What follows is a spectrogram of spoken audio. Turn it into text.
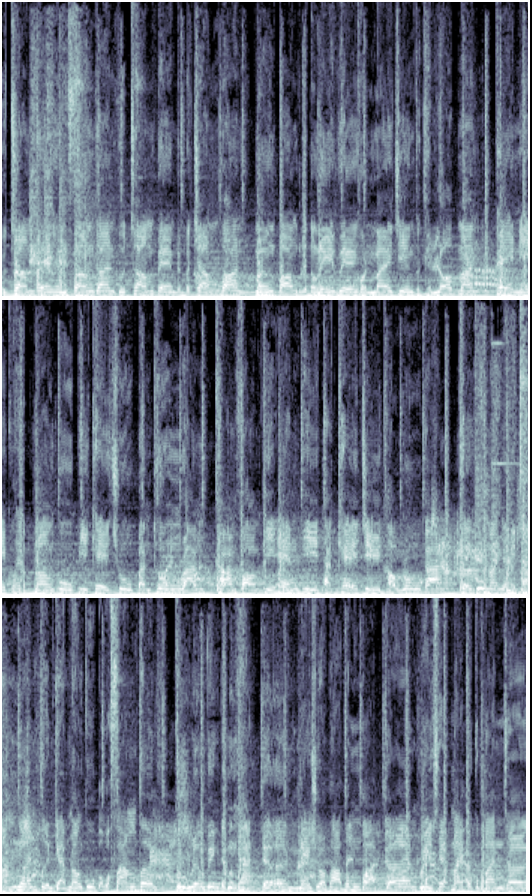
ูทำเพลงให้มึงฟังกัน กูทำเพลงเป็นประจำวันมึงปลอมกูเลยต้องรีบวิ่งคนไม่จริงก็แค่ลบมัน เพลงนี้กูให้กับน้องกู PK ชูบันทุ่งรันข้ามฟอร์ม PNP ถ้า KG เขารู้กัน เพลงกูมันยังไม่ทำเงินปืนแก๊บน้องกูบอกว่าฟังเพลินกูเริ่มวิ่งแต่มึงหัดเดิน ไม่ชัวร์พอเพราะมึงบอดเกินรีเซ็ตใหม่เพราะกูบันเทิง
